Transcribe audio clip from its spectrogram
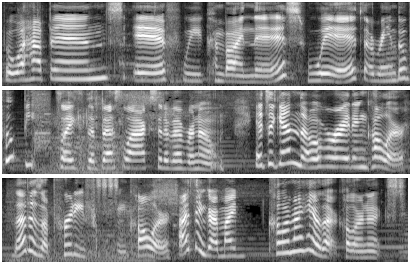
But what happens if we combine this with a rainbow poopy? It's like the best lax that I've ever known. It's again the overriding color. That is a pretty fucking color. I think I might color my hair that color next.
